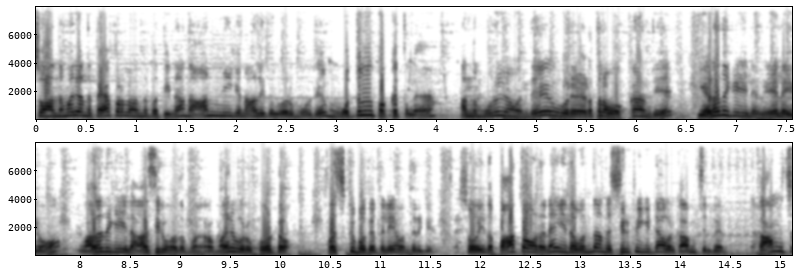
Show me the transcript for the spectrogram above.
ஸோ அந்த மாதிரி அந்த பேப்பரில் வந்து பார்த்தீங்கன்னா அந்த ஆன்மீக நாளிதழ் வரும்போது முதல் பக்கத்தில் அந்த முருகன் வந்து ஒரு இடத்துல உட்காந்து இடது கையில் வேலையும் வலது கையில் ஆசீர்வாதம் பண்ணுற மாதிரி ஒரு ஃபோட்டோ ஃபர்ஸ்ட் பக்கத்துலேயே வந்திருக்கு. ஸோ இதை பார்த்த உடனே இதை வந்து அந்த சிற்பிக்கிட்ட அவர் காமிச்சிருக்காரு. காமிச்ச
